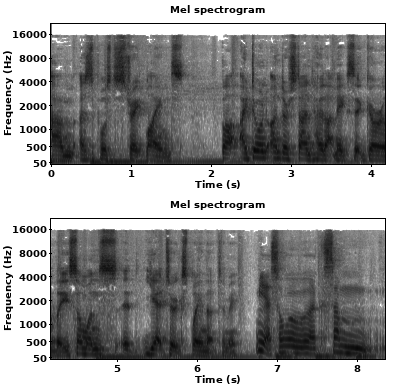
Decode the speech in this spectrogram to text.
um, as opposed to straight lines. But I don't understand how that makes it girly. Someone's yet to explain that to me. Yeah, so like some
